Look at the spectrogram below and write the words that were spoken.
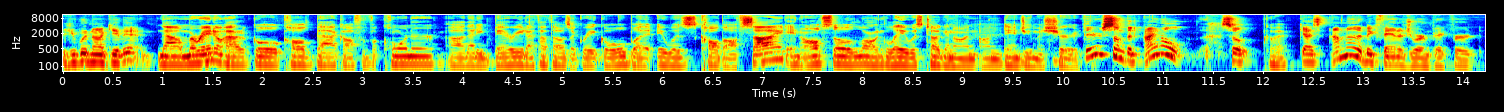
He would not give in. Now Moreno had a goal called back off of a corner uh, that he buried. I thought that was a great goal, but it was called offside, and also Lenglet was tugging on on Danjuma's shirt. There's something I don't. So Go ahead. guys. I'm not a big fan of Jordan Pickford.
